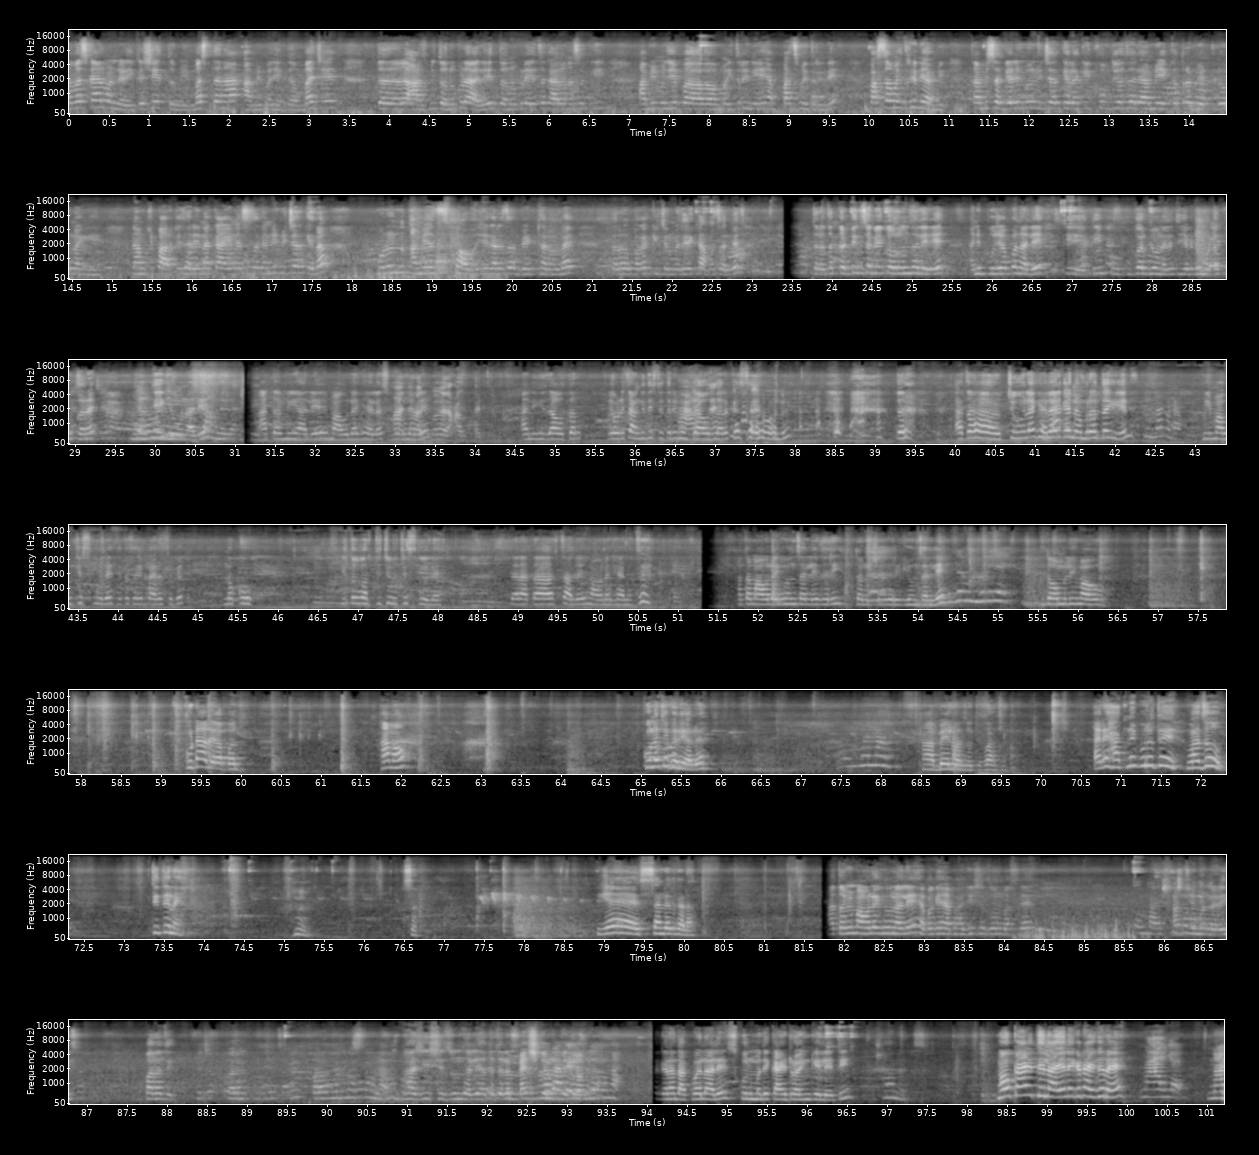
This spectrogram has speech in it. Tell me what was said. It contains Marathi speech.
नमस्कार मंडळी कसे आहेत तुम्ही? मस्त ना? आम्ही पण एकदम मजेत. तर आज मी तनुकडं आले. तनुकडे यायचं कारण असं की आम्ही म्हणजे प मैत्रिणी आहे पाच मैत्रिणी आहे. पाच सहा मैत्रिणी आम्ही. तर आम्ही सगळ्यांनी मिळून विचार केला की खूप दिवस झाले आम्ही एकत्र भेटलो नाही आहे ना आमची पार्टी झाली ना काय नाही असं सगळ्यांनी विचार केला. म्हणून आम्ही आज पावभाजी करायचा बेट ठरवला आहे तर बघा किचनमध्ये कामं चाललेत. तर आता कटिंग सगळे करून झालेले. आणि पूजा पण आले. ती ती कुकर घेऊन आले. तिच्याकडे मोठा कुकर आहे. म्हणून ते घेऊन आले. आता मी आले माऊला घ्यायला स्कूलमध्ये आणि हिचा अवतार एवढी चांगली दिसते तरी म्हणते अवतार कसा आहे म्हणून. तर आता चिवला घ्यायला काय नम्रता येईल? ही माऊची स्कूल आहे. तिथं सगळे पॅरासोबत नको. तिथं वरती चिवची स्कूल आहे. तर आता चालू आहे माऊला घ्यायला. आता माऊला घेऊन चालले घरी. तनुच्या घरी घेऊन चालले. दमली माऊ कुठं आलोय आपण? हा माऊ कुणाच्या घरी आलोय? हा बेल वाजवते वाजव. अरे हात नाही पुरत आहे. वाजव. तिथे नाही. सर येस सँडल काढा. आता मी माऊला घेऊन आले. हे बघा ह्या भाजी शिजवून बसल्या आमची मंडळी. परत. भाजी शिजून झाली आता त्याला मॅच करून घेतो आम्ही. सगळ्यांना दाखवायला आले स्कूलमध्ये काय ड्रॉइंग केली ती? मग काय ते? लायन आहे का टायगर आहे?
